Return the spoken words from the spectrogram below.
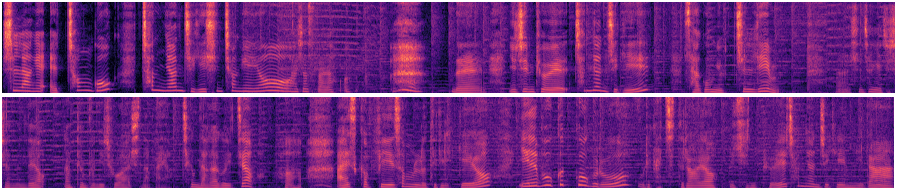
신랑의 애청곡 천년지기 신청해요. 하셨어요. 네. 유진표의 천년지기 4067님 아, 신청해 주셨는데요. 남편분이 좋아하시나 봐요. 지금 나가고 있죠? 아이스 커피 선물로 드릴게요. 1부 끝곡으로 우리 같이 들어요. 유진표의 천년지기입니다.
